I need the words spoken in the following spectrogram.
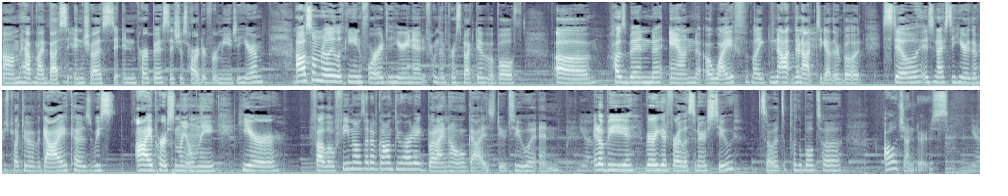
um, have my best interest in purpose it's just harder for me to hear them i also am really looking forward to hearing it from the perspective of both a husband and a wife like not they're not together but still it's nice to hear the perspective of a guy because we i personally only hear fellow females that have gone through heartache but i know guys do too and yeah. it'll be very good for our listeners too so it's applicable to all genders yeah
